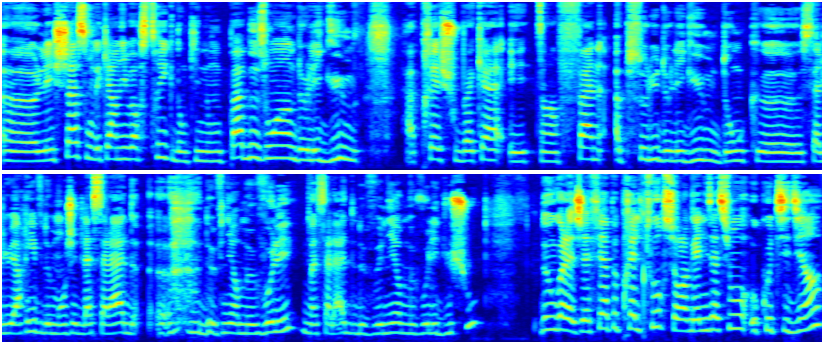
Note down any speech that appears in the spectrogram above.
Euh, les chats sont des carnivores stricts, donc ils n'ont pas besoin de légumes. Après, Chewbacca est un fan absolu de légumes, donc ça lui arrive de manger de la salade, de venir me voler ma salade, de venir me voler du chou. Donc voilà, j'ai fait à peu près le tour sur l'organisation au quotidien.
